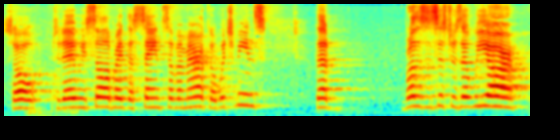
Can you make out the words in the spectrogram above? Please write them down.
So today we celebrate the saints of America, which means that, brothers and sisters, that we are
